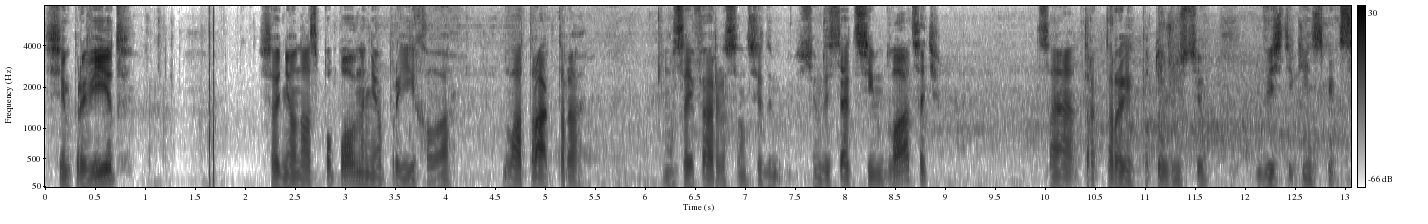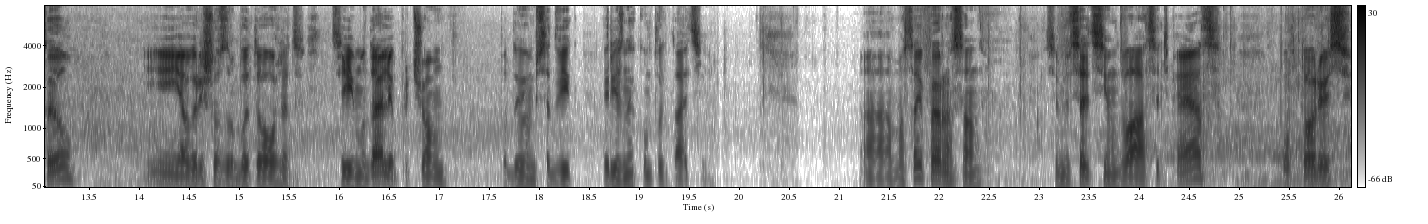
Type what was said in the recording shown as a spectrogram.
Всім привіт! Сьогодні у нас поповнення. Приїхало два трактора Massey Ferguson 7720. Це трактори потужністю 200 кінських сил. І я вирішив зробити огляд цієї моделі, причому подивимося дві різних комплектації. Massey Ferguson 7720S. Повторюсь,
